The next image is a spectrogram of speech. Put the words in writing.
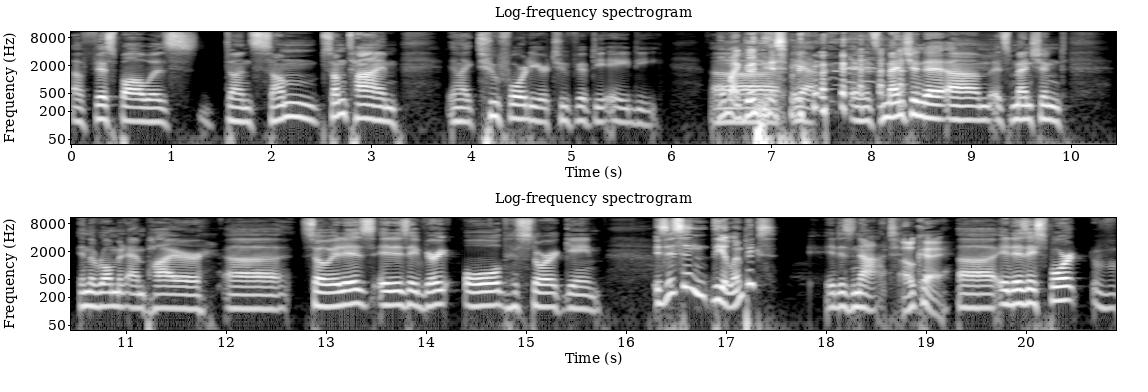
of fistball was done some sometime in like 240 or 250 AD. Oh my Uh, goodness. yeah, and it's mentioned. uh, Um, it's mentioned in the Roman Empire. Uh, so it is. It is a very old historic game. Is this in the Olympics? It is not. Okay. Uh, it is a sport v-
